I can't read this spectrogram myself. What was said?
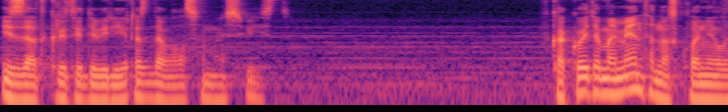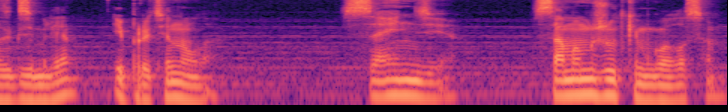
Из-за открытой двери раздавался мой свист. В какой-то момент она склонилась к земле и протянула. «Сэнди!» Самым жутким голосом,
